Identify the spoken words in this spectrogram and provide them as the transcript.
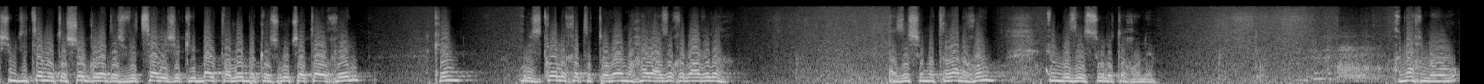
שאם תיתן לו את השוקולד השוויצרי שקיבלת לא בכשרות שאתה אוכל, כן? הוא יזכור לך את הטובה, מחר יעזור לך בעבודה. אז יש שם מטרה, נכון? אין בזה איסור לתכונן. אנחנו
